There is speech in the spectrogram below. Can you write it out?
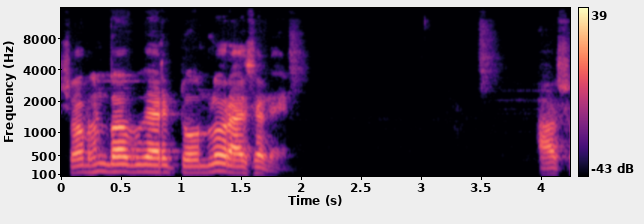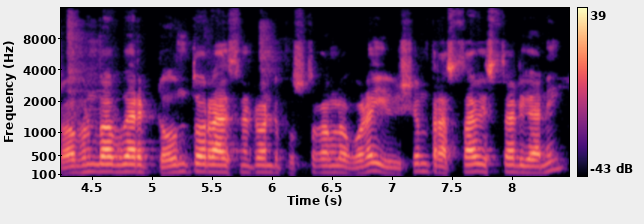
శోభన్ బాబు గారి టోన్లో రాశాడు ఆయన. ఆ శోభన్ బాబు గారి టోన్తో రాసినటువంటి పుస్తకంలో కూడా ఈ విషయం ప్రస్తావిస్తాడు కానీ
